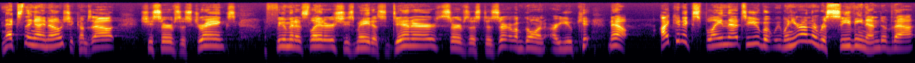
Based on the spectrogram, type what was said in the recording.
Next thing I know, she comes out. She serves us drinks. A few minutes later, she's made us dinner, serves us dessert. I'm going, Are you kidding? Now, I can explain that to you, but when you're on the receiving end of that,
